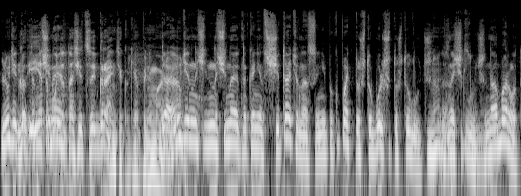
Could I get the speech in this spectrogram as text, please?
люди как-то И начинают... это будет относиться и к гранте, как я понимаю. Да, да? люди начинают наконец считать у нас и не покупать то, что больше, то, что лучше. Ну, да. Значит, лучше. Наоборот.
